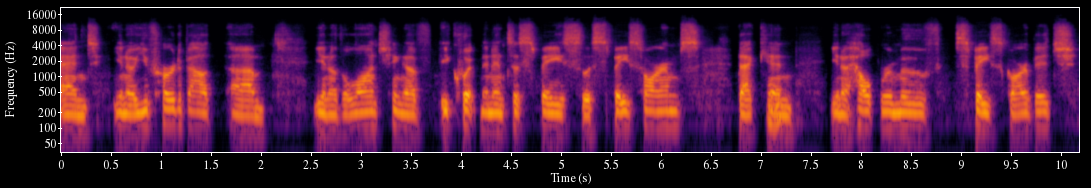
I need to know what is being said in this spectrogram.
And you know, you've heard about um, you know the launching of equipment into space, the space arms that mm-hmm. can you know help remove space garbage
